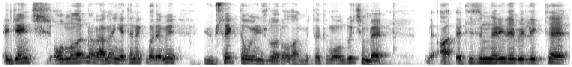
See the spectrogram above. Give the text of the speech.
E, genç olmalarına rağmen yetenek baremi yüksek de oyuncuları olan bir takım olduğu için ve atletizmleriyle birlikte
